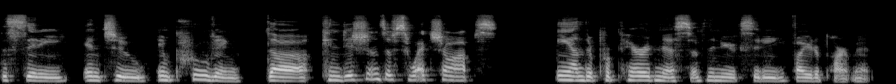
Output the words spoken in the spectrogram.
the city into improving the conditions of sweatshops and the preparedness of the New York City Fire Department.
